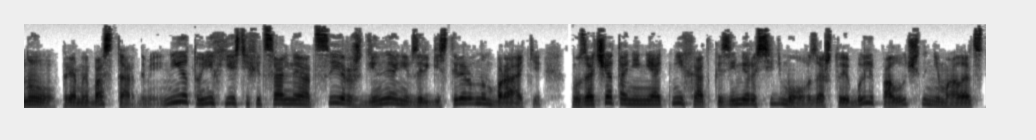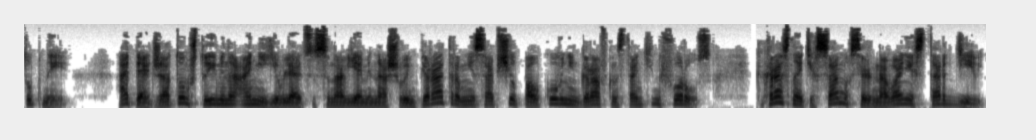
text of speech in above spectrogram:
Ну, прямо и бастардами. Нет, у них есть официальные отцы, и рождены они в зарегистрированном браке, но зачаты они не от них, а от Казимира VII, за что и были получены немалые отступные. Опять же, о том, что именно они являются сыновьями нашего императора, мне сообщил полковник граф Константин Форус, как раз на этих самых соревнованиях Старт-9.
